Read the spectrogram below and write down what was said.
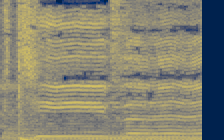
perspectieven.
